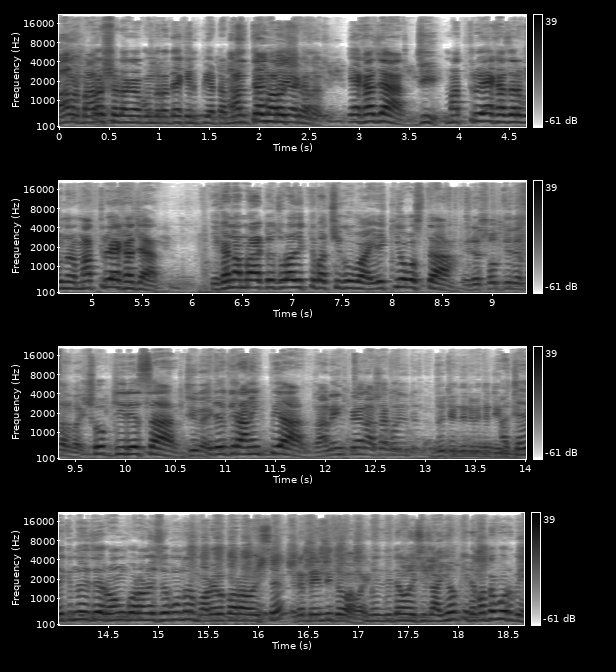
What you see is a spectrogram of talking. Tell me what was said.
1200 বারোশো টাকা বন্ধুরা দেখেন পেয়ারটা মাত্র 1000 এক হাজার? জি। মাত্র এক হাজার বন্ধুরা মাত্র এক হাজার। এখানে আমরা একটা জোড়া দেখতে পাচ্ছি গো ভাই এটা কি অবস্থা? এটা সবজি রেসার ভাই। সবজি রেসার এটা কি রানিং পেয়ার রানিং পেয়ার আশা করি দুই তিন দিনের ভিতরে ডিম আচ্ছা কিন্তু এই যে রং করানো হয়েছে বন্ধুরা মডেল করা হয়েছে। এটা মেহেন্দি দেওয়া ভাই মেহেন্দি দেওয়া হয়েছে যাই হোক এটা কত পড়বে?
